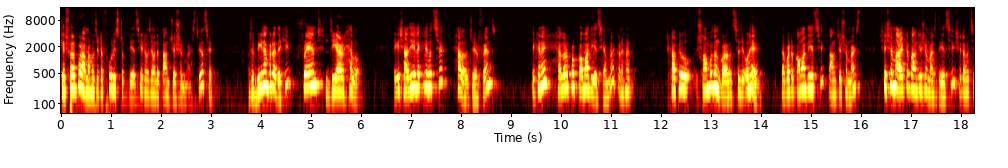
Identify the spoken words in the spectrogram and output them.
শেষ হওয়ার পর আমরা হচ্ছে এটা ফুল স্টপ দিয়েছি। এটা হচ্ছে আমাদের পাংচুয়েশন মার্কস ঠিক আছে? আচ্ছা বি নাম্বারটা দেখি। ফ্রেন্ড ডিয়ার হ্যালো একে সাজিয়ে লিখলে হচ্ছে হ্যালো ডিয়ার ফ্রেন্ড এখানে হ্যালোর উপর কমা দিয়েছি আমরা, কারণ এখানে কাউকে সম্বোধন করা হচ্ছে যে, ওহে। তারপর একটা কমা দিয়েছি পাংচুয়েশন মার্কস শেষে আমরা আরেকটা পাংচুয়েশন মার্কস দিয়েছি, সেটা হচ্ছে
